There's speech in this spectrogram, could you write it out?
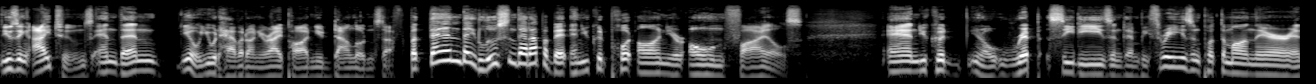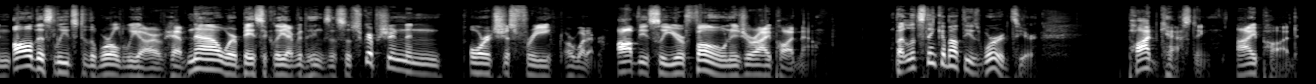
using iTunes and then, you know, you would have it on your iPod and you'd download and stuff. But then they loosened that up a bit and you could put on your own files and you could, you know, rip CDs and MP3s and put them on there. And all this leads to the world we are have now, where basically everything's a subscription and or it's just free or whatever. Obviously, your phone is your iPod now. But let's think about these words here. Podcasting, iPod.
